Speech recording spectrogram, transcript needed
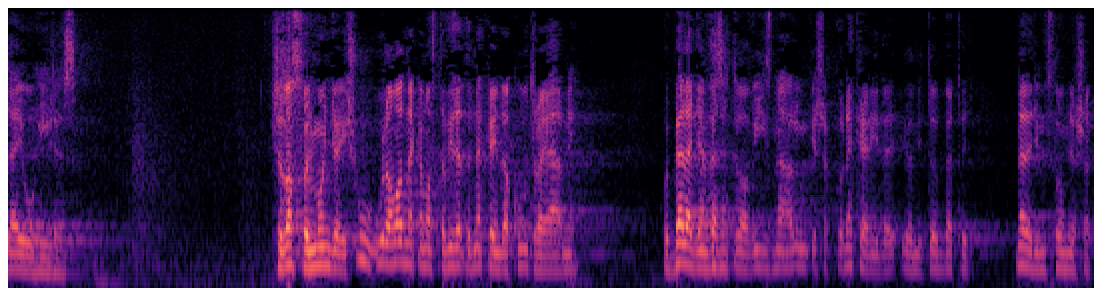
De jó hír ez. És az asszony mondja is, ú, uram, ad nekem azt a vizet, hogy ne kelljen ide a kútra járni. Hogy be legyen vezetve a víz nálunk, és akkor ne kelljen ide jönni többet, hogy ne legyünk szomjasak.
